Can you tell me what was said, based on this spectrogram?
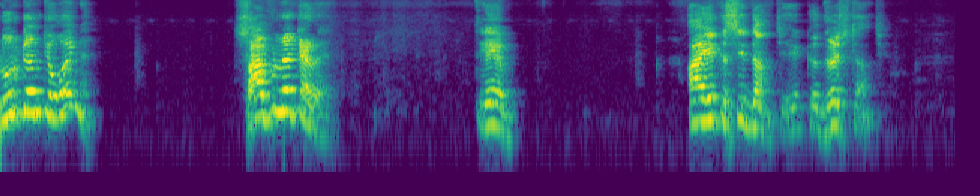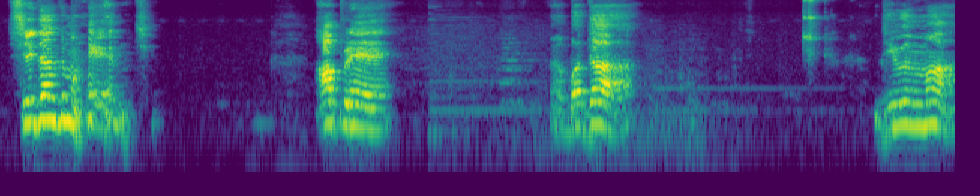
દુર્ગંધ જો હોય ને. સાપ ન કહેવાય. તેમ આ એક સિદ્ધાંત છે, એક દ્રષ્ટાંત છે. સિદ્ધાંતમાં એમ છે, આપણે બધા જીવનમાં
